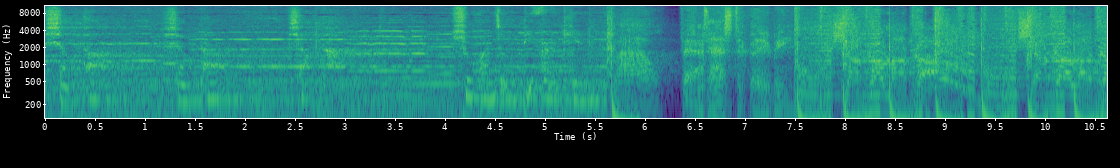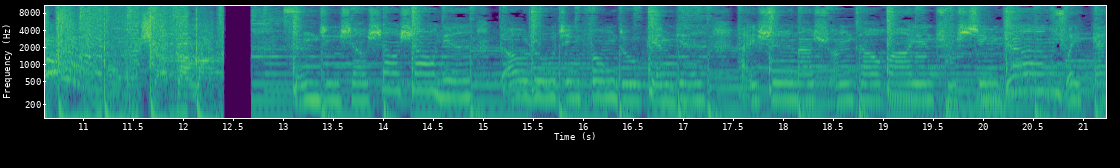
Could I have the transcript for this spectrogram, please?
想他，想他，想他；舒缓走的第二天。Wow, fantastic baby. 曾经小小少年，到如今风度翩翩，还是那双桃花眼，初心仍未改。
